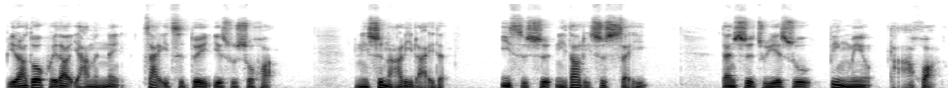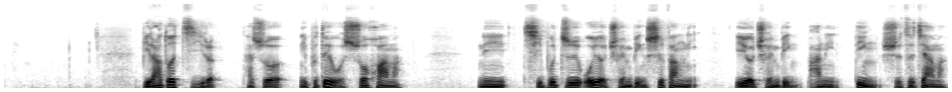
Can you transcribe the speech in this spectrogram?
比拉多回到衙门内，再一次对耶稣说话：“你是哪里来的？”意思是你到底是谁？但是主耶稣并没有答话。比拉多急了，他说：“你不对我说话吗？你岂不知我有权柄释放你，也有权柄把你钉十字架吗？”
